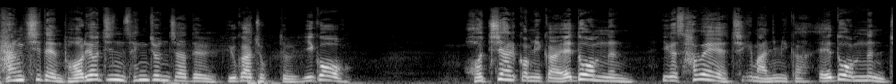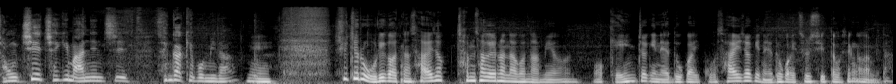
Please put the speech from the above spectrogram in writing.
방치된 버려진 생존자들 유가족들 이거 어찌할 겁니까? 애도 없는 이거 사회의 책임 아닙니까? 애도 없는 정치의 책임 아닌지 생각해 봅니다. 네. 실제로 우리가 어떤 사회적 참사가 일어나고 나면 뭐 개인적인 애도가 있고 사회적인 애도가 있을 수 있다고 생각합니다.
